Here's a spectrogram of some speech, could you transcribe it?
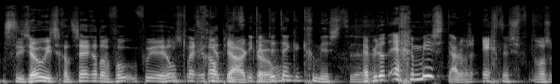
als hij zoiets gaat zeggen, dan voel, voel je een heel Ik- slecht ik, heb grapje dit, ik heb dit denk ik gemist. eh. Heb je dat echt gemist? Nou, dat was echt een... Dat, was,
